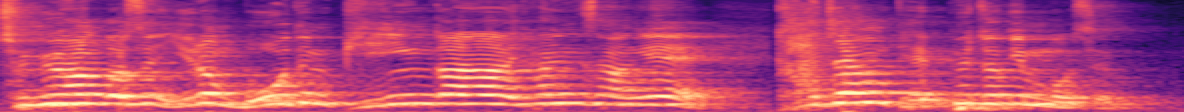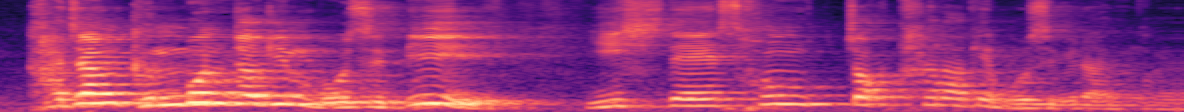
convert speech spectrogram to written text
중요한 것은 이런 모든 비인간화 현상의 가장 대표적인 모습, 가장 근본적인 모습이 이 시대의 성적 타락의 모습이라는 거예요.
